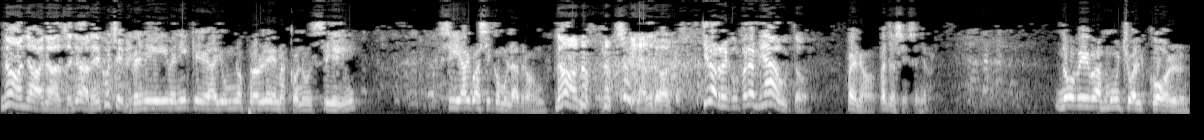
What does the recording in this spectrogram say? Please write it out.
No, no, no, señor, escúcheme. vení, vení que hay unos problemas con un sí. Sí, algo así como un ladrón. No, no, no soy ladrón. Quiero recuperar mi auto. Bueno, váyase, señor. No bebas mucho alcohol,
